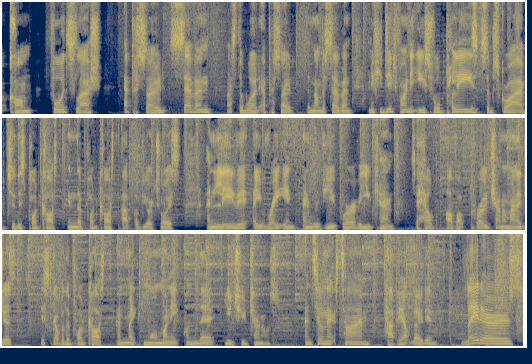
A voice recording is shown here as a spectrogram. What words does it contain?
com forward slash episode seven. That's the word episode, the number seven. And if you did find it useful, please subscribe to this podcast in the podcast app of your choice and leave it a rating and review wherever you can to help other pro channel managers discover the podcast and make more money on their YouTube channels. Until next time, happy uploading. Laters.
